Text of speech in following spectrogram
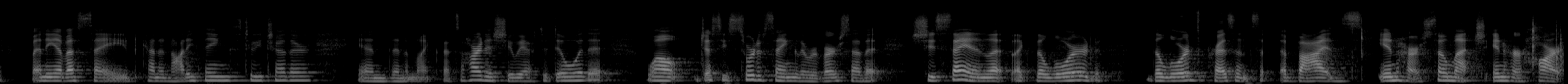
if any of us say kind of naughty things to each other. And then I'm like, that's a hard issue. We have to deal with it. Well, Jesse's sort of saying the reverse of it. She's saying that like the Lord, the Lord's presence abides in her so much in her heart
